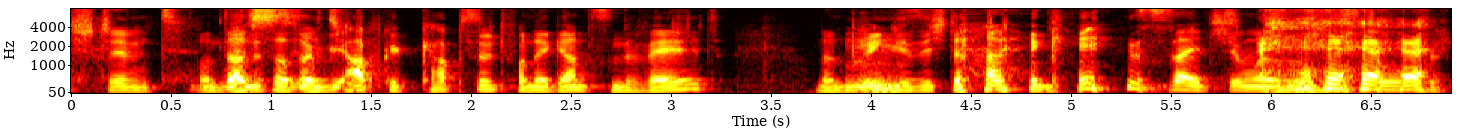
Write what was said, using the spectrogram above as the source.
Stimmt. Und dann ist das irgendwie ab. abgekapselt von der ganzen Welt. Und dann Mhm. bringen die sich da alle gegenseitig immer so dystopisch.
